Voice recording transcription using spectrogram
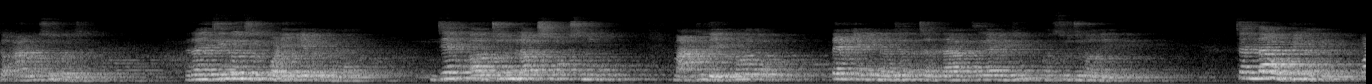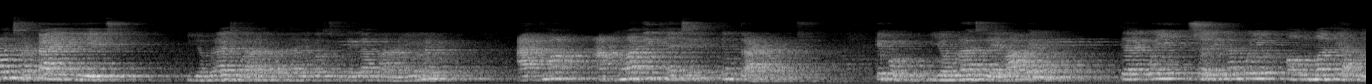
તો આનું શું બચ્યું? રણજીનો જીવ પડી ગયો બંધાયો. જેમ અર્જુન લક્ષ પક્ષનું માથું દેખતો હતો તેમ એની નજર ચંદા સિવાય બીજું કશું જ ન દેખતી. ચંદા ઊભી હતી, પણ છટા એની એ જ. યમરાજ મારા પથારી પર સૂતેલા પ્રાણીઓને આત્મા આંખમાંથી ખેંચે તેમ ત્રાટા કરે છે કે યમરાજ લેવા આવે ને? ત્યારે કોઈ શરીરના કોઈ અંગમાંથી આપણો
